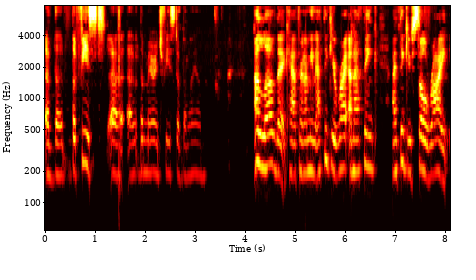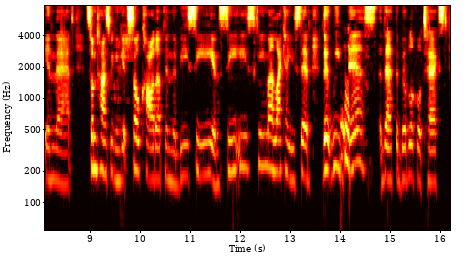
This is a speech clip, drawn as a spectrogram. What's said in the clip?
of the the feast uh, uh, the marriage feast of the lamb I love that, Kathryn. I mean, I think you're right. And I think I think you're so right in that sometimes we can get so caught up in the BCE and CE schema, like how you said, that we hmm. miss that the biblical text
